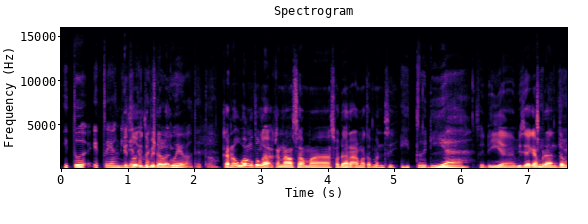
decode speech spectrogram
Itu itu yang Itu- dilihat itu sama beda cowok lagi. gue waktu itu. Karena uang tuh nggak kenal sama saudara sama temen sih. Itu dia. Jadi ya bisa kan Jadinya. berantem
